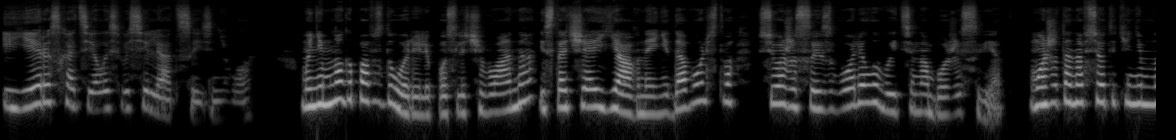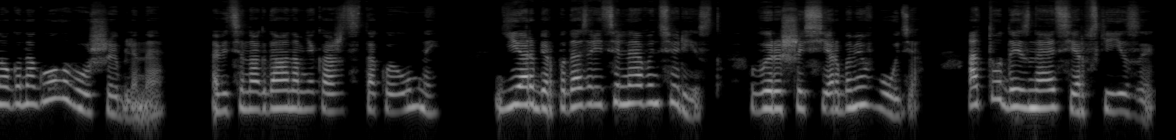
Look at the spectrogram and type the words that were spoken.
и ей расхотелось выселяться из него. Мы немного повздорили, после чего она, источая явное недовольство, все же соизволила выйти на божий свет. Может, она все-таки немного на голову ушибленная? А ведь иногда она мне кажется такой умной. Гербер – подозрительный авантюрист, выросший сербами в Буде. Оттуда и знает сербский язык.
